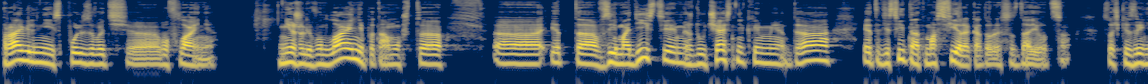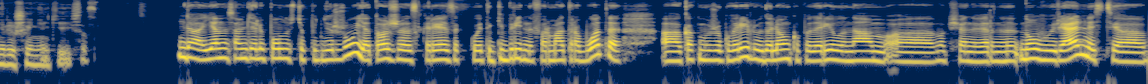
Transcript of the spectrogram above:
правильнее использовать в офлайне, нежели в онлайне, потому что это взаимодействие между участниками, да, это действительно атмосфера, которая создается с точки зрения решения кейсов. Да, я на самом деле полностью поддержу. Я тоже скорее за какой-то гибридный формат работы. А, как мы уже говорили, удаленка подарила нам а, вообще, наверное, новую реальность. А,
